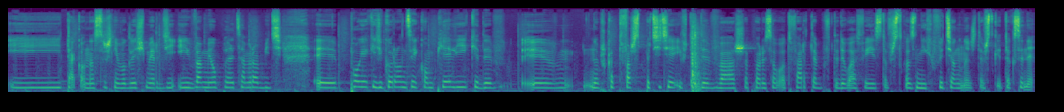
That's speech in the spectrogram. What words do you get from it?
i tak, ona strasznie w ogóle śmierdzi i Wam ją polecam robić yy, po jakiejś gorącej kąpieli, kiedy yy, na przykład twarz spocicie i wtedy Wasze pory są otwarte, bo wtedy łatwiej jest to wszystko z nich wyciągnąć, te wszystkie toksyny.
